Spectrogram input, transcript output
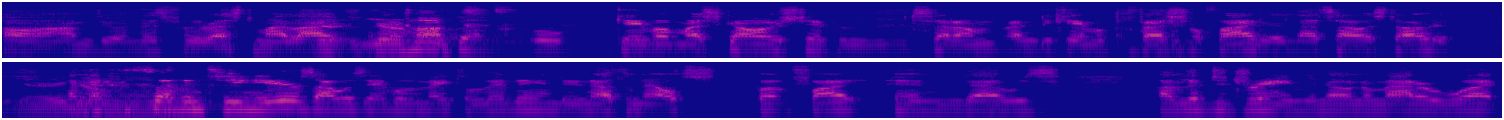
"Oh, I'm doing this for the rest of my life." You're dropped hooked. school, Gave up my scholarship and said I'm and became a professional fighter, and that's how it started. There you and go, then for man. 17 years i was able to make a living and do nothing else but fight and that was i lived a dream you know no matter what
